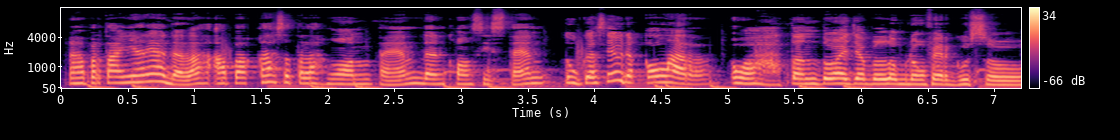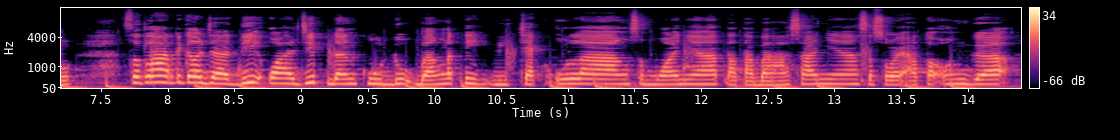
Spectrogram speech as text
Nah, pertanyaannya adalah apakah setelah ngonten dan konsisten, tugasnya udah kelar? Wah, tentu aja belum dong Ferguso. Setelah artikel jadi, wajib dan kudu banget nih dicek ulang semuanya, tata bahasanya, sesuai atau enggak,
